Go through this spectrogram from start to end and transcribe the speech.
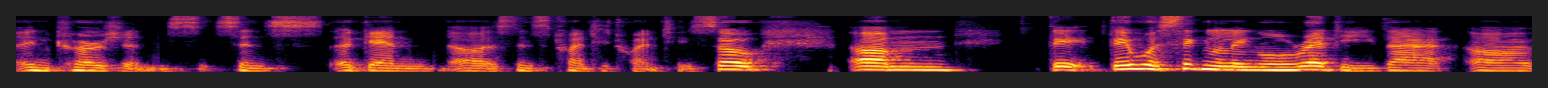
incursions since again uh, since 2020. So um, they they were signaling already that uh,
